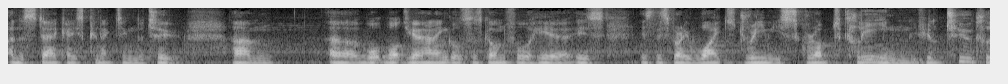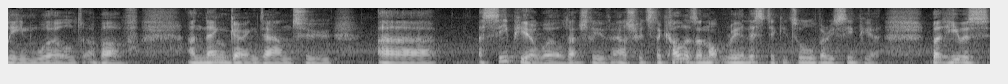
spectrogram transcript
and a staircase connecting the two. Um, uh, what, what Johan Engels has gone for here is, is this very white, dreamy, scrubbed, clean, if you will, too clean world above, and then going down to uh, a sepia world, actually, of Auschwitz. The colours are not realistic, it's all very sepia. But he was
